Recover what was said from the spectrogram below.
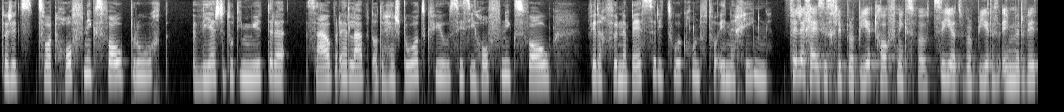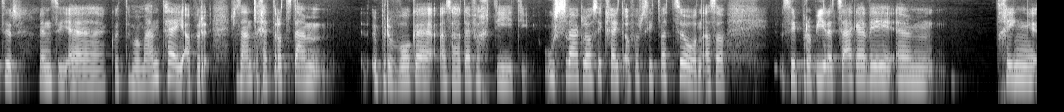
Du hast jetzt das Wort hoffnungsvoll gebraucht. Wie hast du die Mütter selber erlebt oder hast du das Gefühl, sie sind hoffnungsvoll vielleicht für eine bessere Zukunft von ihren Kindern? Vielleicht haben sie es ein bisschen probiert, hoffnungsvoll zu sein oder probieren es immer wieder, wenn sie einen guten Moment haben. Aber schlussendlich hat trotzdem überwogen, also hat einfach die, die Ausweglosigkeit auf der Situation. Also sie probieren zu sagen, wie ähm, die Kinder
